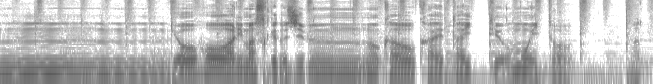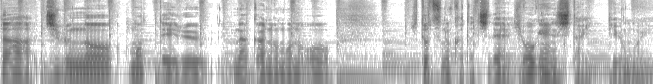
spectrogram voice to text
うん両方ありますけど自分の顔を変えたいっていう思いとまた自分の持っている中のものを一つの形で表現したいっていう思い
